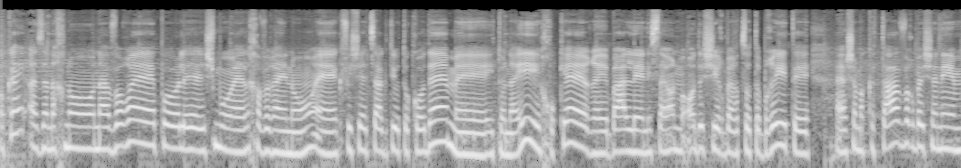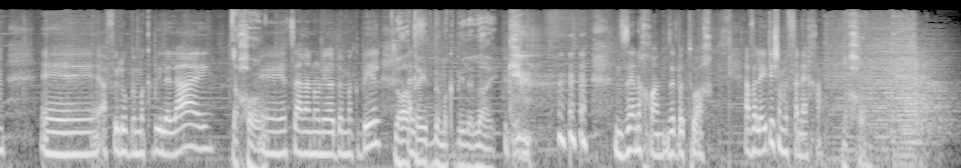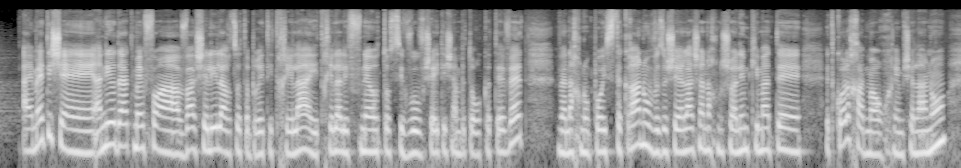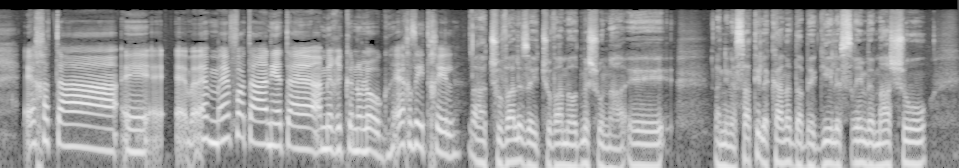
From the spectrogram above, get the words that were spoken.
אוקיי, okay, אז אנחנו נעבור uh, פה לשמואל, חברנו, uh, כפי שהצגתי אותו קודם, uh, עיתונאי, חוקר, uh, בעל uh, ניסיון מאוד עשיר בארצות הברית, uh, היה שם כתב הרבה שנים, uh, אפילו במקביל אליי. נכון. Uh, יצא לנו להיות במקביל. לא, אז... את היית במקביל אליי. זה נכון, זה בטוח. אבל הייתי שם לפניך. נכון. האמת היא שאני יודעת מאיפה האהבה שלי לארצות הברית התחילה, היא התחילה לפני אותו סיבוב שהייתי שם בתור כתבת, ואנחנו פה הסתקרנו, וזו שאלה שאנחנו שואלים כמעט אה, את כל אחד מהאורחים שלנו, איך אתה, אה, אה, מאיפה אתה נהיית אמריקנולוג? איך זה התחיל? התשובה לזה היא תשובה מאוד משונה. אה, אני נסעתי לקנדה בגיל 20 ומשהו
